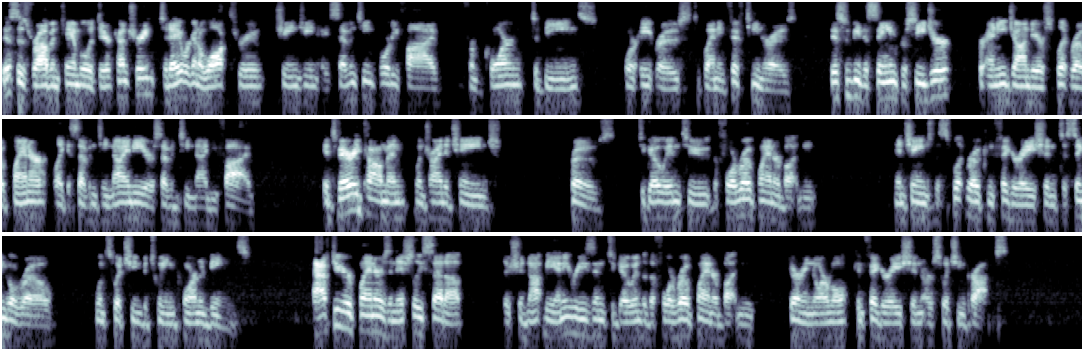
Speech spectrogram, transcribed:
This is Robin Campbell with Deer Country. Today we're going to walk through changing a 1745 from corn to beans or 8 rows to planting 15 rows. This would be the same procedure for any John Deere split row planter like a 1790 or 1795. It's very common when trying to change rows to go into the 4 row planter button and change the split row configuration to single row when switching between corn and beans. After your planter is initially set up, there should not be any reason to go into the four row planter button during normal configuration or switching crops.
